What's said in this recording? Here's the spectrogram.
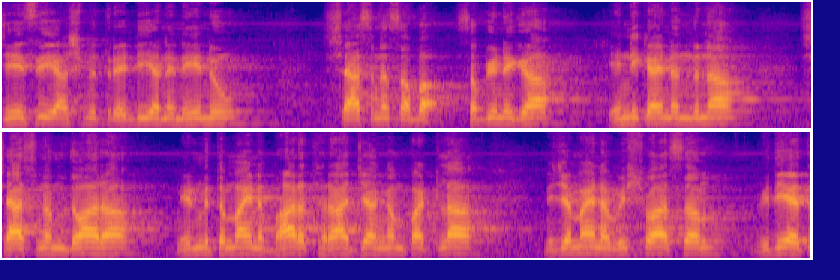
జేసీ అష్మిత్ రెడ్డి అనే నేను శాసనసభ సభ్యునిగా ఎన్నికైనందున శాసనం ద్వారా నిర్మితమైన భారత రాజ్యాంగం పట్ల నిజమైన విశ్వాసం విధేయత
